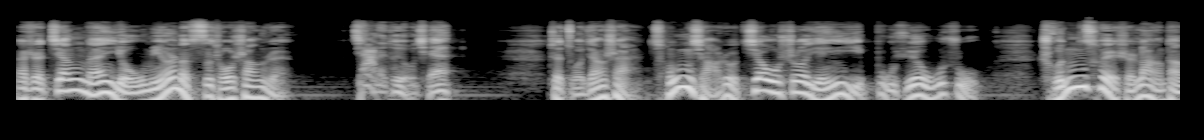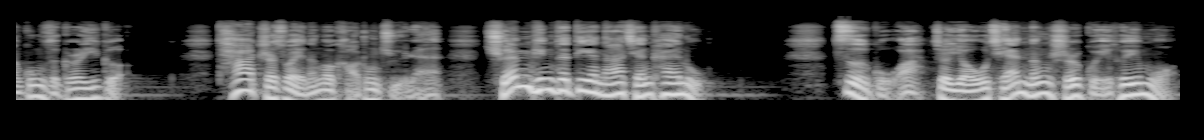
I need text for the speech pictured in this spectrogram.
那是江南有名的丝绸商人，家里头有钱。这左江善从小就骄奢淫逸，不学无术，纯粹是浪荡公子哥一个。他之所以能够考中举人，全凭他爹拿钱开路。自古啊，就有钱能使鬼推磨。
